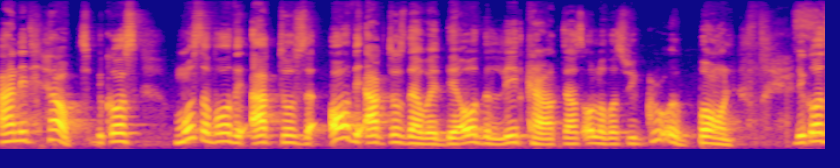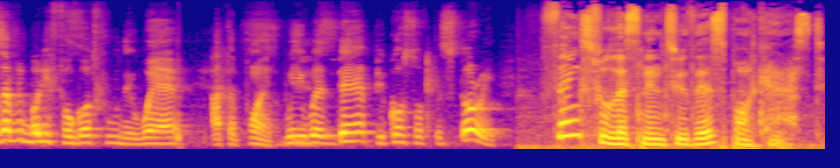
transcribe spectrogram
and it helped because most of all the actors, all the actors that were there, all the lead characters, all of us, we grew a bond because everybody forgot who they were at the point. We were there because of the story. Thanks for listening to this podcast.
